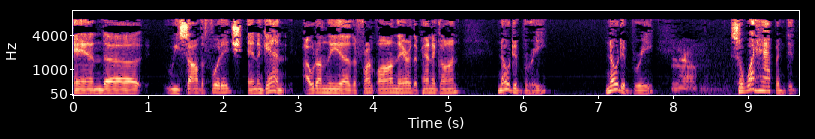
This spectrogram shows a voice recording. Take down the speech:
and uh, we saw the footage. And again, out on the uh, the front lawn there, the Pentagon, no debris, no debris. No. So what happened? Did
